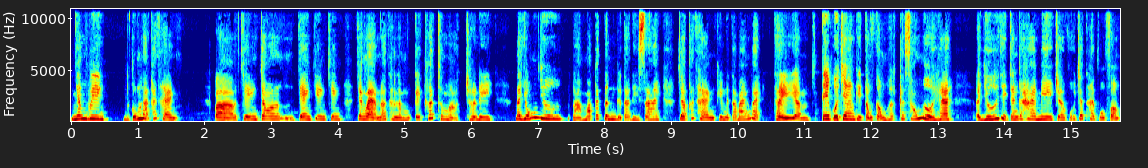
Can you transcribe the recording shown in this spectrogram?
nhân viên cũng là khách hàng. Và trang cho trang trang trang trang làm nó thành là một cái customer journey nó giống như là marketing người ta design cho khách hàng khi người ta bán vậy. Thì um, team của trang thì tổng cộng hết có 6 người ha. Ở dưới thì trang có hai manager phụ trách hai bộ phận.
